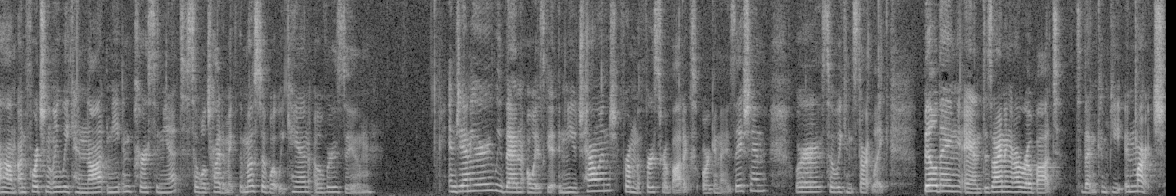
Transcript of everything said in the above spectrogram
Um, unfortunately, we cannot meet in person yet, so we'll try to make the most of what we can over Zoom. In January, we then always get a new challenge from the FIRST Robotics organization, where so we can start like building and designing our robot to then compete in March.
